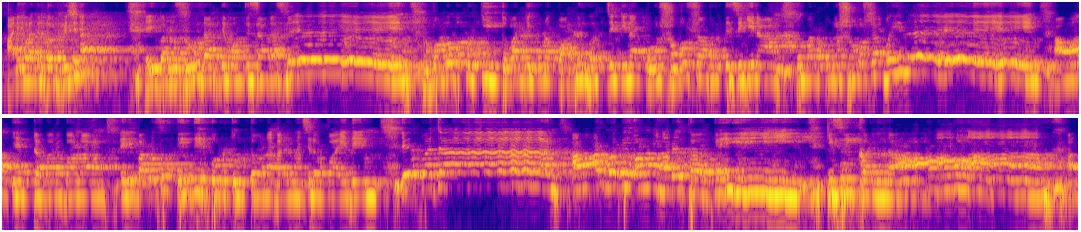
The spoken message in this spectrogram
আলিমুলাদের দোষ বেশি না? এইবার রসুল বলতেছে আনাস রে বলো বলো, কি? তোমার কি কোনো প্রবলেম হচ্ছে কিনা? কোনো সমস্যা হতেছে কিনা? তোমার কোনো সমস্যা হইলে আমাকে একটা বার বলাম এইবার রসুল তিন দিন পর্যন্ত অনাহারে হয়েছিল কয়দিন এ আমার নবী অনাহারে থাকি, কিছুই খাই না।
